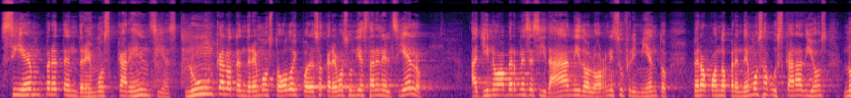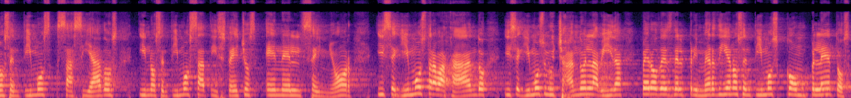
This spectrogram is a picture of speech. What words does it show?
siempre tendremos carencias. Nunca lo tendremos todo y por eso queremos un día estar en el cielo. Allí no va a haber necesidad, ni dolor, ni sufrimiento. Pero cuando aprendemos a buscar a Dios, nos sentimos saciados y nos sentimos satisfechos en el Señor. Y seguimos trabajando y seguimos luchando en la vida, pero desde el primer día nos sentimos completos.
